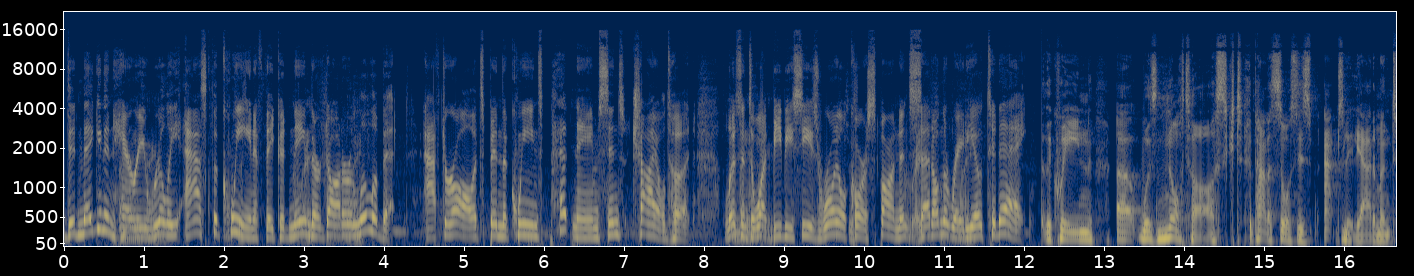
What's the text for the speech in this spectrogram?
Did Meghan and Harry really ask the Queen if they could name their daughter Lilibet? After all, it's been the Queen's pet name since childhood. Listen to what BBC's royal correspondent said on the radio today. The Queen uh, was not asked. The palace source is absolutely adamant.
